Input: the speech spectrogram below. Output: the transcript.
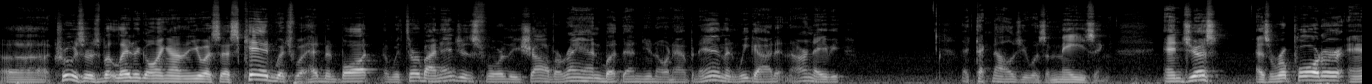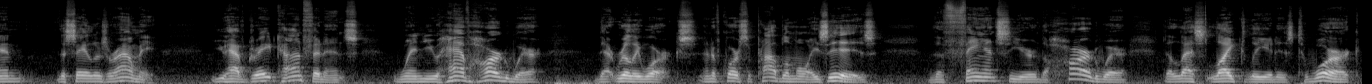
uh, cruisers, but later going on the USS Kidd, which had been bought with turbine engines for the Shah of Iran. But then you know what happened to him, and we got it in our Navy. That technology was amazing, and just as a reporter and the sailors around me, you have great confidence when you have hardware that really works. And of course, the problem always is the fancier the hardware, the less likely it is to work.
